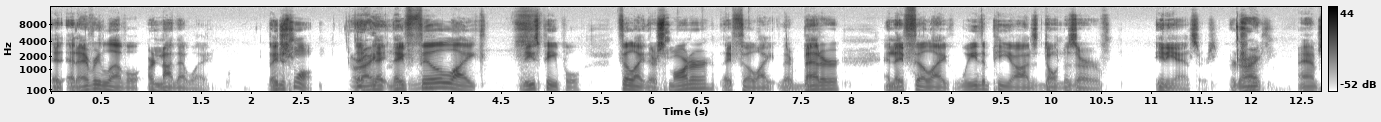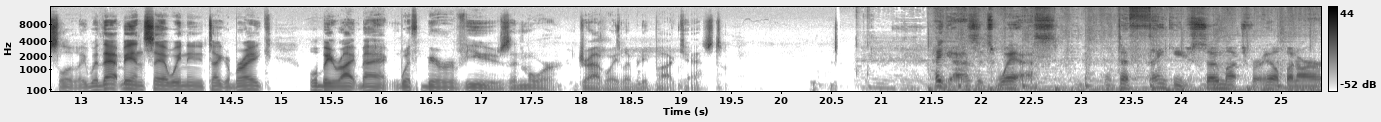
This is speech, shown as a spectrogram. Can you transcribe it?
at, at every level are not that way. They just won't. They, Right. They, they feel like these people feel like they're smarter. They feel like they're better, and they feel like we the peons don't deserve any answers Right. truth. Absolutely. With that being said, we need to take a break. We'll be right back with beer reviews and more Driveway Liberty podcast. Hey guys, it's Wes. I want to thank you so much for helping our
